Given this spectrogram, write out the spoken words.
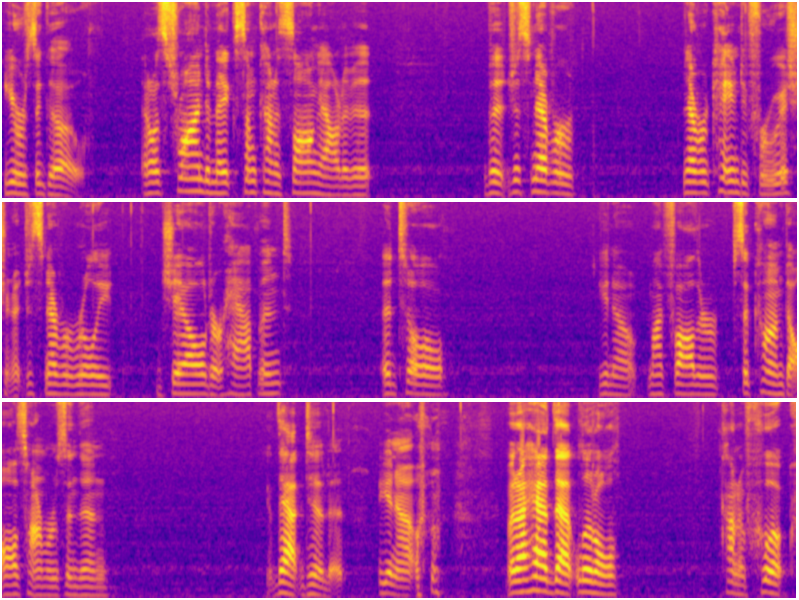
years ago. And I was trying to make some kind of song out of it, but it just never never came to fruition. It just never really gelled or happened until you know, my father succumbed to Alzheimer's and then that did it, you know. But I had that little kind of hook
